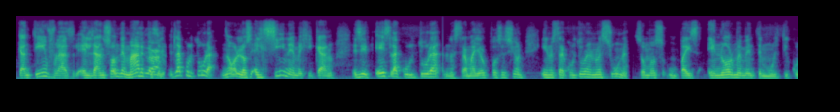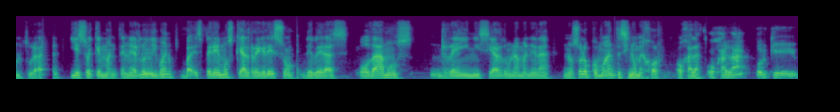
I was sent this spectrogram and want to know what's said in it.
Cantinflas, el danzón de Márquez, claro. es la cultura, ¿no? Los, el cine mexicano. Es decir, es la cultura nuestra mayor posesión y nuestra cultura no es una. Somos un país enormemente multicultural cultural y eso hay que mantenerlo y bueno, esperemos que al regreso de veras podamos reiniciar de una manera no solo como antes, sino mejor. Ojalá. Ojalá, porque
